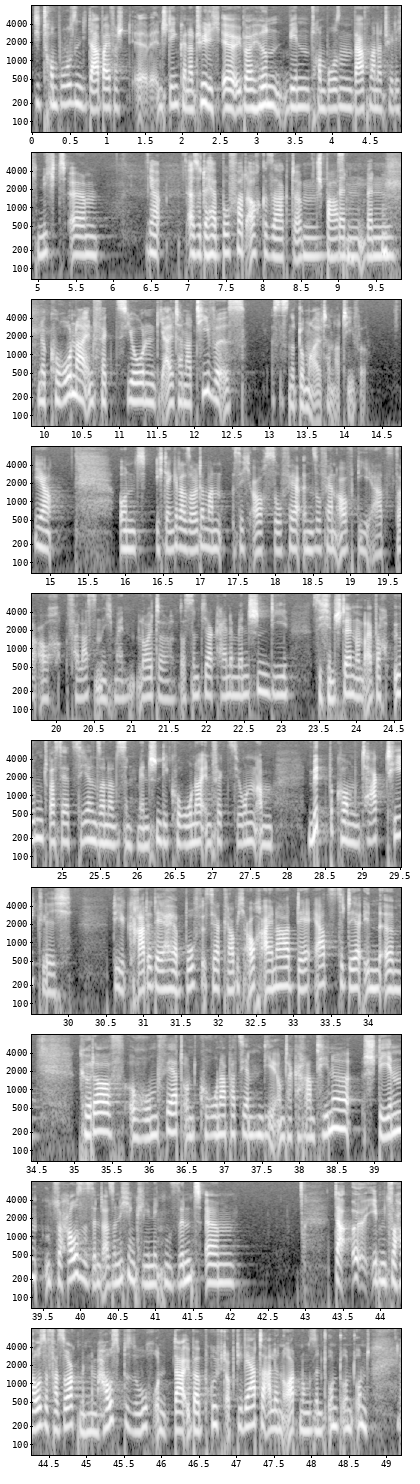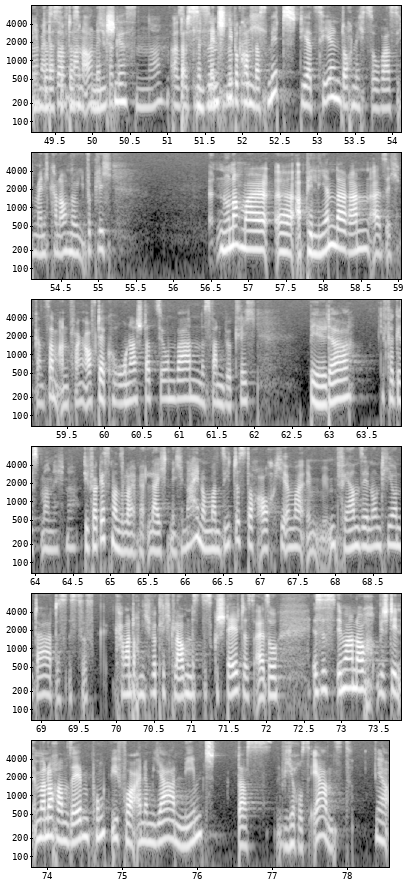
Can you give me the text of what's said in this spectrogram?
die Thrombosen, die dabei äh, entstehen können. Natürlich, äh, über Hirnvenenthrombosen darf man natürlich nicht. Ähm, Ja, also der Herr Buff hat auch gesagt, ähm, wenn, wenn eine Corona-Infektion die Alternative ist, es ist eine dumme Alternative. ja. Und ich denke, da sollte man sich auch sofer, insofern auf die Ärzte auch verlassen. Ich meine, Leute, das sind ja keine Menschen, die sich hinstellen und einfach irgendwas erzählen, sondern das sind Menschen, die Corona-Infektionen am mitbekommen, tagtäglich. Die, gerade der Herr Buff ist ja, glaube ich, auch einer der Ärzte, der in ähm, Kürdorf rumfährt und Corona-Patienten, die unter Quarantäne stehen und zu Hause sind, also nicht in Kliniken sind, ähm, da äh, eben zu Hause versorgt mit einem Hausbesuch und da überprüft, ob die Werte alle in Ordnung sind und, und, und. Ja, ich meine, das, das, das sind Menschen, ne? also das sind Menschen, die bekommen das mit, die erzählen doch nicht sowas. Ich meine, ich kann auch nur wirklich nur noch mal äh, appellieren daran, als ich ganz am Anfang auf der Corona-Station war, das waren wirklich Bilder, die vergisst man nicht, ne? Die vergisst man so le leicht nicht. Nein, und man sieht es doch auch hier immer im, im, Fernsehen und hier und da. Das ist, das kann man doch nicht wirklich glauben, dass das gestellt ist. Also es ist immer noch, wir stehen immer noch am selben Punkt wie vor einem Jahr. Nehmt das Virus ernst. Ja.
